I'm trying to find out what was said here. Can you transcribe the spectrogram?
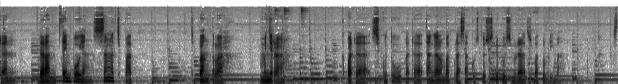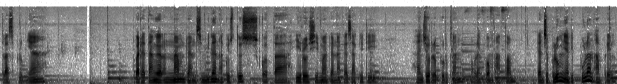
dan dalam tempo yang sangat cepat Jepang telah menyerah kepada sekutu pada tanggal 14 Agustus 1945 setelah sebelumnya pada tanggal 6 dan 9 Agustus kota Hiroshima dan Nagasaki dihancur leburkan oleh bom atom dan sebelumnya di bulan April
